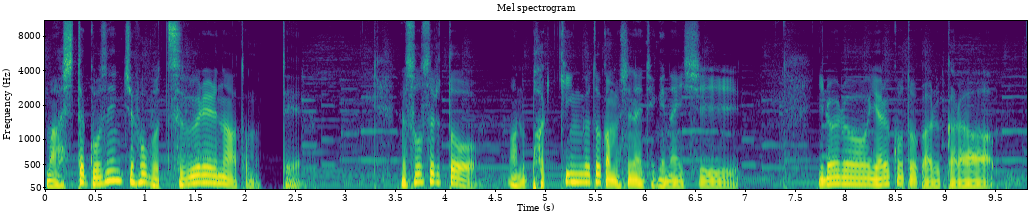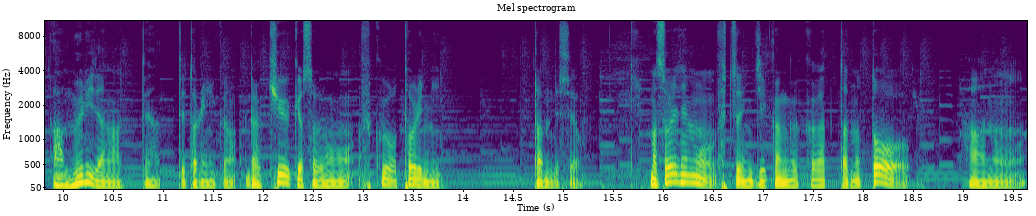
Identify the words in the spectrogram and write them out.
まあ明日午前中ほぼ潰れるなと思って。そうするとあのパッキングとかもしないといけないしいろいろやることがあるからあ無理だなってなって取りに行くの。だから急遽その服を取りに行ったんですよ。まあそれでもう普通に時間がかかったのとあの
